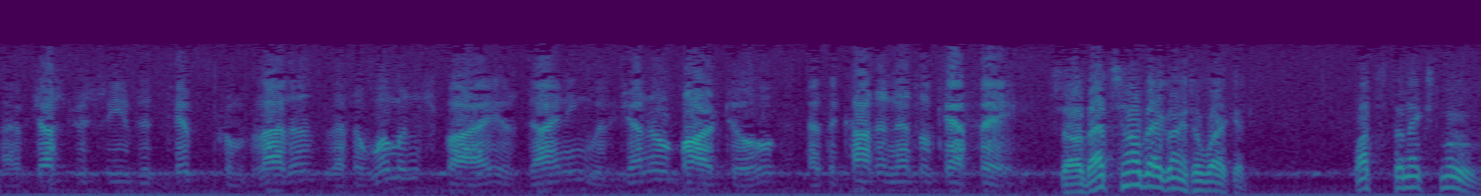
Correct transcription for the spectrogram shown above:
I've just received a tip from Vlada that a woman spy is dining with General Bartu at the Continental Cafe. So that's how they're going to work it. What's the next move?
